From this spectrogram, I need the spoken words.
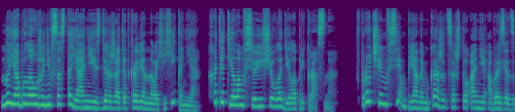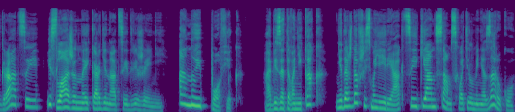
но я была уже не в состоянии сдержать откровенного хихиканья, хотя телом все еще владела прекрасно. Впрочем, всем пьяным кажется, что они образец грации и слаженной координации движений. А ну и пофиг. А без этого никак. Не дождавшись моей реакции, Киан сам схватил меня за руку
